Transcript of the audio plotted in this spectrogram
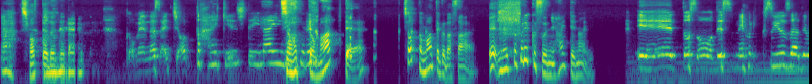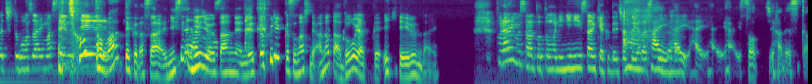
あちょっと出てた、ごめんなさい。ちょっと拝見していないんでちょっ。と待って。ちょっと待ってください。えネットフリックスに入ってない？えー、っと、そうですね。フリックスユーザーではちょっとございませんで。ちょっと待ってください。2023年ネットフリックスなしであなたはどうやって生きているんだい？プライムさんとともに二人三脚でちょっとやらせていただいて。あはいはいはいはいはい。そっち派ですか。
